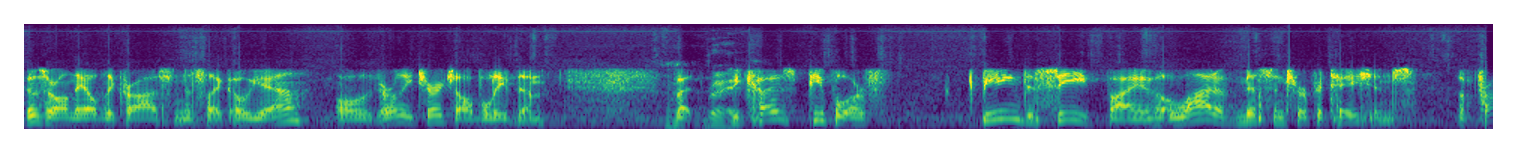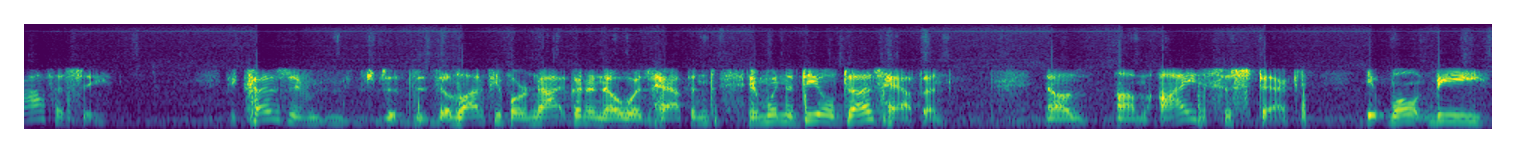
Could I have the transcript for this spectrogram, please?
those are all nailed to the cross, and it's like, oh yeah, well, early church all believed them. But right. because people are being deceived by a lot of misinterpretations of prophecy, because a lot of people are not going to know what's happened, and when the deal does happen, now um, I suspect it won't be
